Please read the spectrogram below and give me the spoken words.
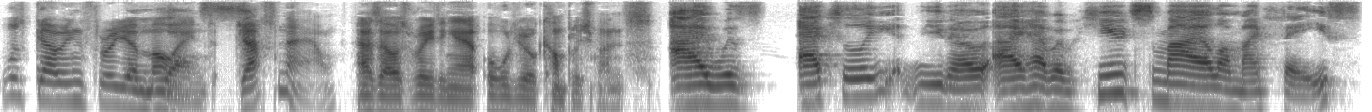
was going through your mind Yes. just now as I was reading out all your accomplishments? I was actually, you know, I have a huge smile on my face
